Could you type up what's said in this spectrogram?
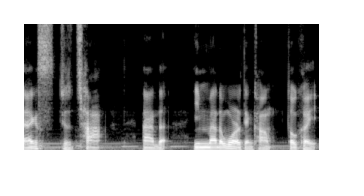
x 就是叉。At inmadworld 点 com 都可以。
